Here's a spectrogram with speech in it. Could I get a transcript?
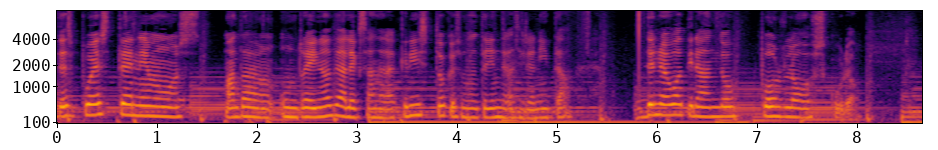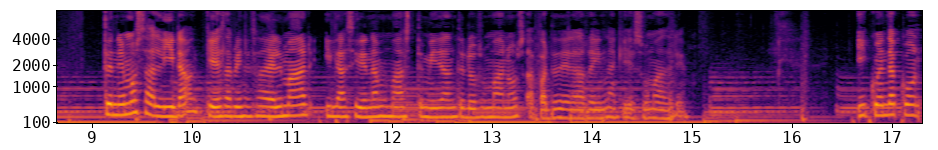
Después tenemos Matar un reino de Alexandra Cristo, que es un detallín de la sirenita, de nuevo tirando por lo oscuro. Tenemos a Lira, que es la princesa del mar y la sirena más temida entre los humanos, aparte de la reina, que es su madre. Y cuenta con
